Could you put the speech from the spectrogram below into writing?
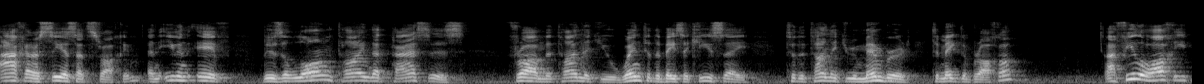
Achar Asiyas Atzrachim, and even if there's a long time that passes from the time that you went to the basic Hisei to the time that you remembered to make the bracha, afilu hachi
